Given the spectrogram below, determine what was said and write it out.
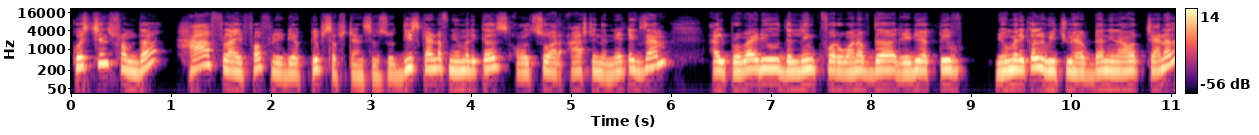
questions from the half-life of radioactive substances. So these kind of numericals also are asked in the net exam i'll provide you the link for one of the radioactive numerical which we have done in our channel.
